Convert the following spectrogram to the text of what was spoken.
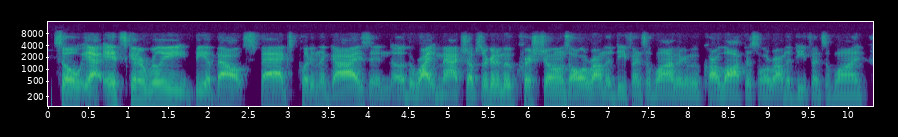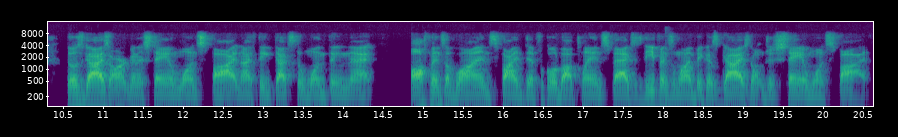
so yeah, it's gonna really be about Spags putting the guys in uh, the right matchups. They're gonna move Chris Jones all around the defensive line. They're gonna move Karlaftis all around the defensive line. Those guys aren't gonna stay in one spot, and I think that's the one thing that offensive lines find difficult about playing Spags' defensive line because guys don't just stay in one spot.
